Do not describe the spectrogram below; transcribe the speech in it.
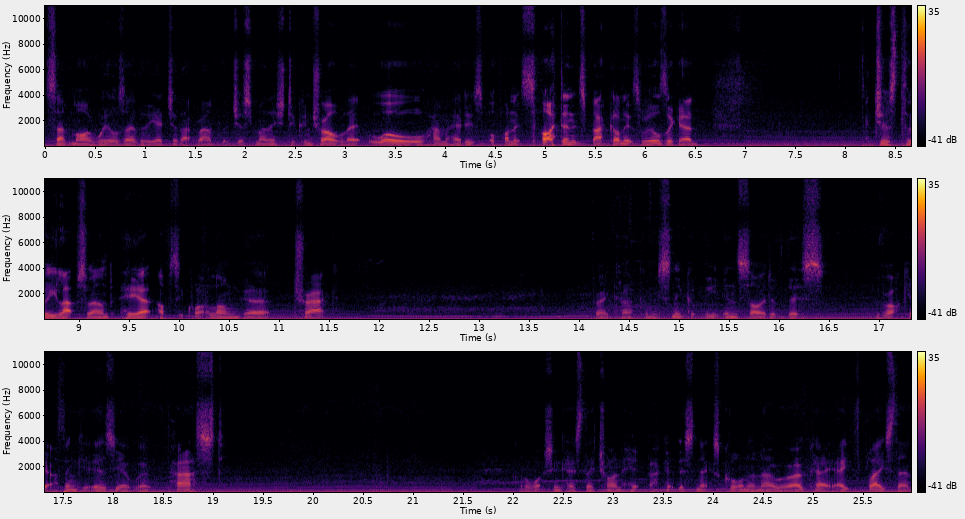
sent my wheels over the edge of that ramp but just managed to control it. Whoa, Hammerhead is up on its side and it's back on its wheels again. Just three laps around here, obviously quite a long uh, track. Brake car, can we sneak up the inside of this rocket? I think it is, yeah, we're past. Gotta watch in case they try and hit back at this next corner. No, we're okay. Eighth place then.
